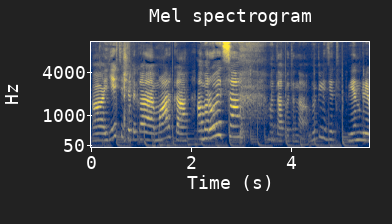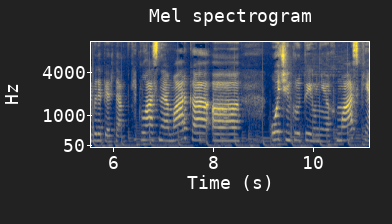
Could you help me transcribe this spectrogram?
А, есть еще такая марка Амаровица. Вот так вот она выглядит. Венгрия, Будапешт, да. Классная марка. А, очень крутые у них маски,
